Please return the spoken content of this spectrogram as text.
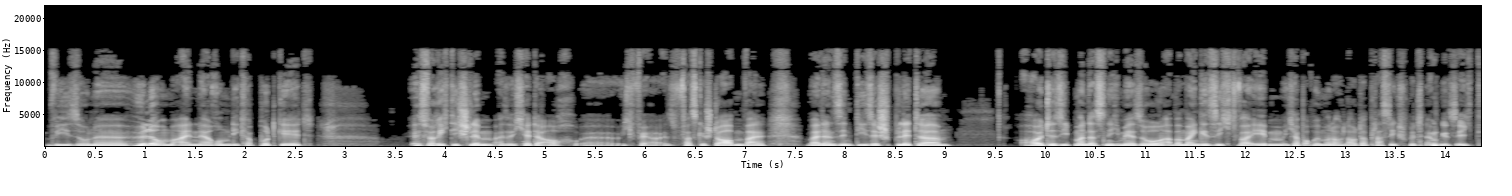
wie so eine Hülle um einen herum, die kaputt geht. Es war richtig schlimm. Also ich hätte auch, äh, ich wäre fast gestorben, weil, weil dann sind diese Splitter, heute sieht man das nicht mehr so, aber mein Gesicht war eben, ich habe auch immer noch lauter Plastiksplitter im Gesicht,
